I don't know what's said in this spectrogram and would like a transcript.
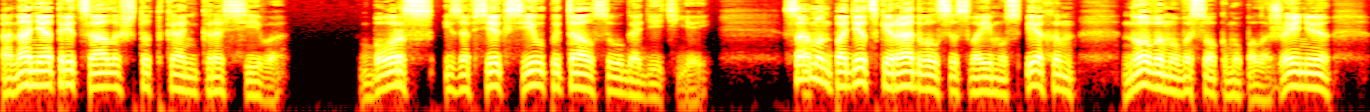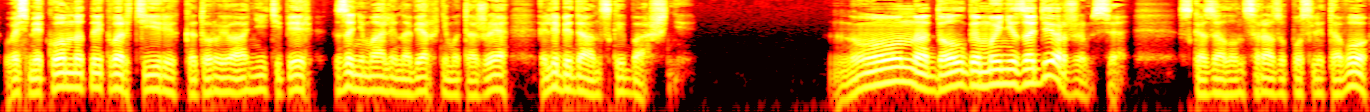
Она не отрицала, что ткань красива. Борс изо всех сил пытался угодить ей. Сам он по-детски радовался своим успехам, новому высокому положению, восьмикомнатной квартире, которую они теперь занимали на верхнем этаже Лебеданской башни. — Ну, надолго мы не задержимся, — сказал он сразу после того,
